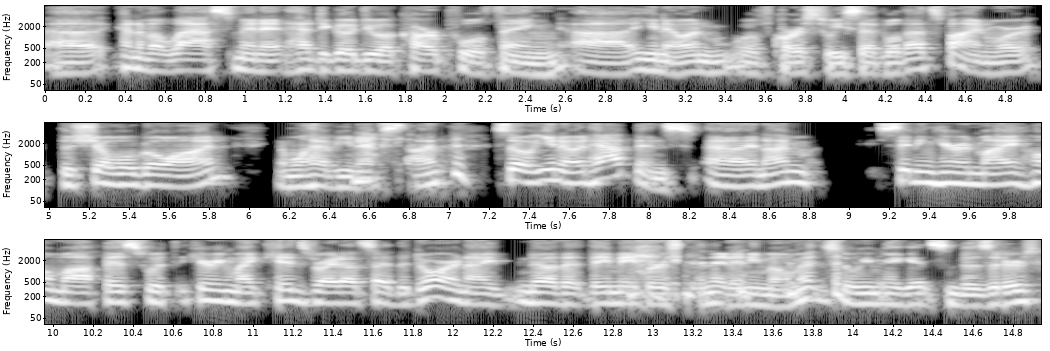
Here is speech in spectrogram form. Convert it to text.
uh, kind of a last minute had to go do a carpool thing, uh, you know, and of course we said, well, that's fine. We're the show will go on and we'll have you next time. so, you know, it happens. Uh, and I'm sitting here in my home office with hearing my kids right outside the door, and I know that they may burst in at any moment. So we may get some visitors.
